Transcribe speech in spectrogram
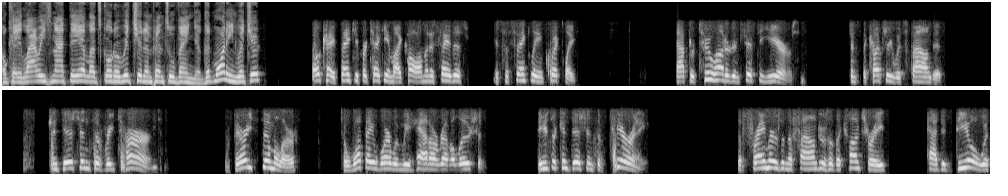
Okay, Larry's not there. Let's go to Richard in Pennsylvania. Good morning, Richard. Okay, thank you for taking my call. I'm going to say this succinctly and quickly. After 250 years since the country was founded, conditions have returned very similar to what they were when we had our revolution. These are conditions of tyranny. The framers and the founders of the country had to deal with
